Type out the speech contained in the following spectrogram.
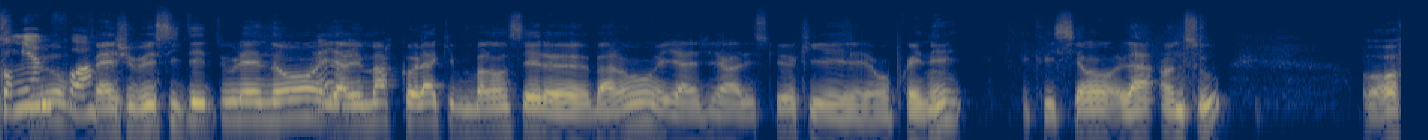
Combien de fois Enfin, je veux citer tous les noms. Ouais, il y avait ouais. Marc Collat qui me balançait le ballon. Et il y a Gérard Le Scur qui reprenait. Et Christian, là, en dessous. Oh,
